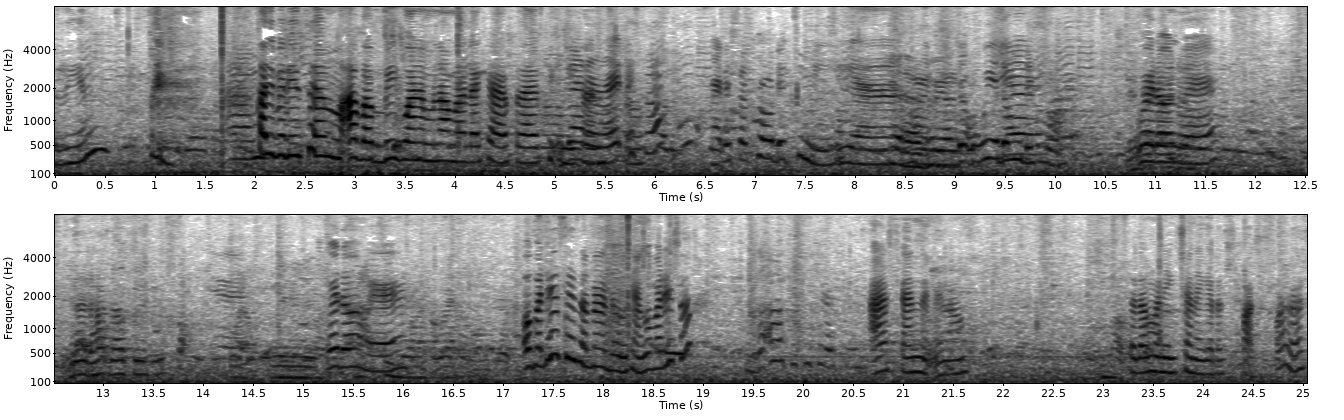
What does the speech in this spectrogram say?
Zine. Because if it is um, have a big one, I'm not going to car for like picnic it right this stuff. one? Right, this is crowded to me. Yeah. The way down this one. Hot dog place? Where down where? Over there says a bad We can go over there, sir? Ask and let me know. So money trying to get a spot for us.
